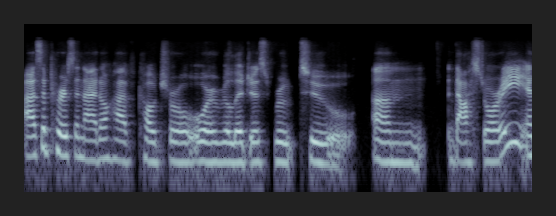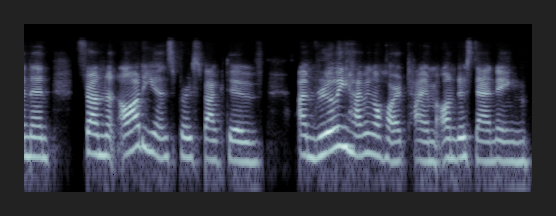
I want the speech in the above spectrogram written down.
as a person, I don't have cultural or religious root to um, that story. And then from an audience perspective, I'm really having a hard time understanding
